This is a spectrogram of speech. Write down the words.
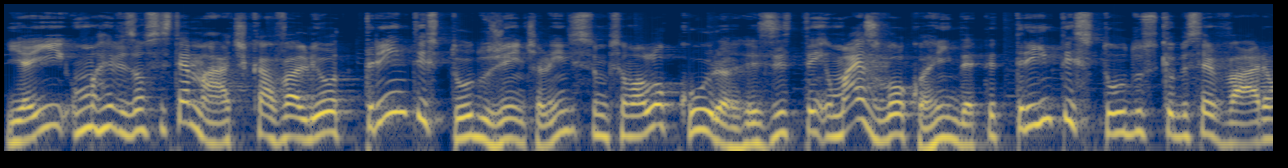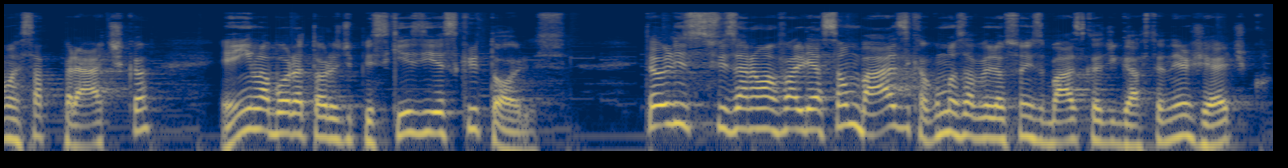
E aí, uma revisão sistemática avaliou 30 estudos, gente, além disso ser uma loucura, existem, o mais louco ainda é ter 30 estudos que observaram essa prática em laboratórios de pesquisa e escritórios. Então, eles fizeram uma avaliação básica, algumas avaliações básicas de gasto energético,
